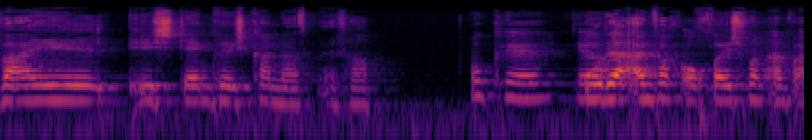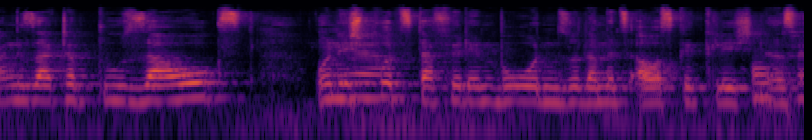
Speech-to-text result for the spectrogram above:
weil ich denke, ich kann das besser. Okay. Ja. Oder einfach auch, weil ich von Anfang an gesagt habe, du saugst und ich putze dafür den Boden, so damit es ausgeglichen okay. ist.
